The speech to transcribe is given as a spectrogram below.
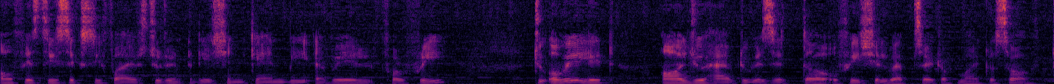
Office 365 Student Edition can be availed for free. To avail it, all you have to visit the official website of Microsoft.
